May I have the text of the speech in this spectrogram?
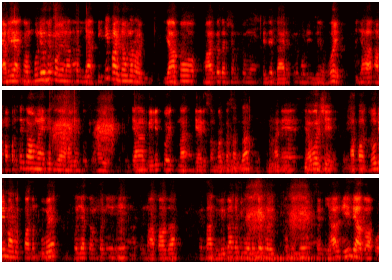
आणि या कंपनी उभी कोयनंतर या किती फायदा होणार होय या पो मार्गदर्शन तुम हे जे डायरेक्टर बॉडी जे होय या आपा प्रत्येक गाव माहिती होय होय. त्या मिलित कोयत ना त्यारी संपर्क साधला आणि या वर्षी आपा जो भी माल उत्पादन उभे तो या कंपनी ही आपण आपावजा त्याचा दिलीपा तो बी ओढू होय तो जे ह्या ही बी आपण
